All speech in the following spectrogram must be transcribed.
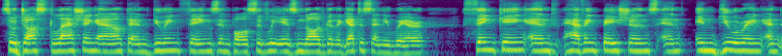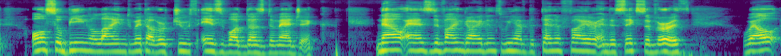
So just lashing out and doing things impulsively is not gonna get us anywhere. Thinking and having patience and enduring and also being aligned with our truth is what does the magic. Now, as divine guidance, we have the Ten of Fire and the Six of Earth. Well,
